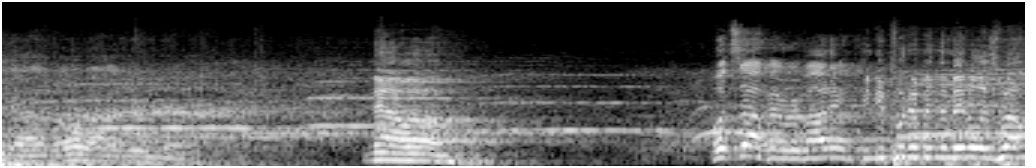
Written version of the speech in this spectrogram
right, all right, here we go. Now, um, What's up, everybody? can you put him in the middle as well?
